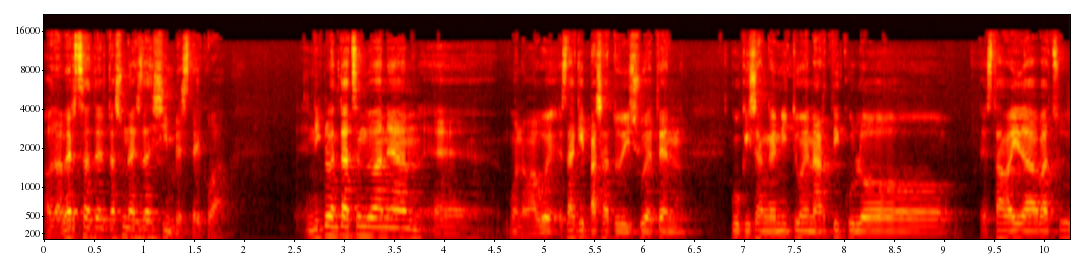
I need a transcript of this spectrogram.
Hau da, abertzaletasuna ez da ezinbestekoa. Nik plantatzen dudanean, e, bueno, hau ez daki pasatu dizueten guk izan genituen artikulo eztabaida batzu,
